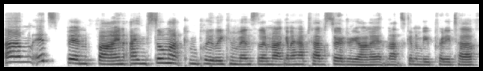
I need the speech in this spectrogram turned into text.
Um, it's been fine. I'm still not completely convinced that I'm not going to have to have surgery on it, and that's going to be pretty tough.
